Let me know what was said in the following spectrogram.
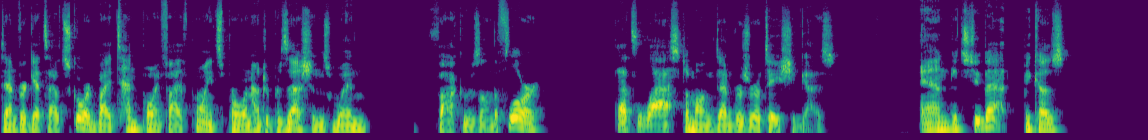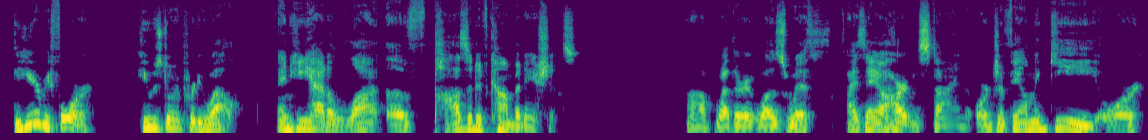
Denver gets outscored by 10.5 points per 100 possessions when Facu is on the floor. That's last among Denver's rotation guys. And it's too bad because the year before, he was doing pretty well, and he had a lot of positive combinations. Uh, whether it was with Isaiah Hartenstein or JaVale McGee or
